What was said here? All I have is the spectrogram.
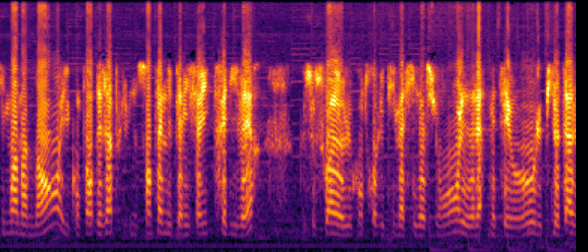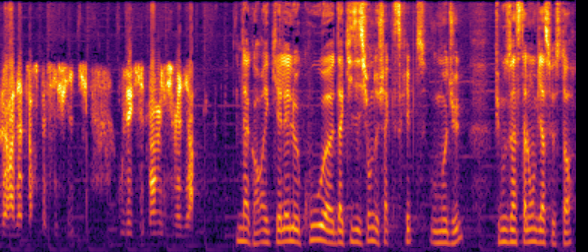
six mois maintenant. Il comporte déjà plus d'une centaine de périphériques très divers, que ce soit euh, le contrôle de climatisation, les alertes météo, le pilotage de radiateurs spécifiques ou d'équipements multimédia. D'accord. Et quel est le coût euh, d'acquisition de chaque script ou module que nous installons via ce store?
